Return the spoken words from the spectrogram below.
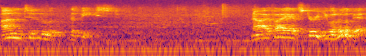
unto the beast. Now, if I have stirred you a little bit,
